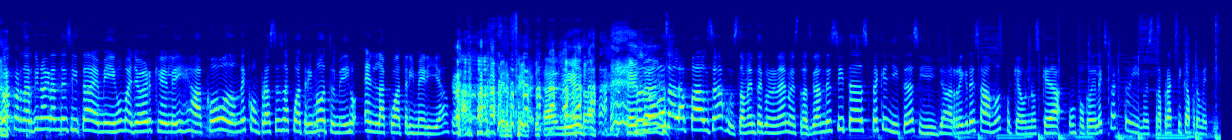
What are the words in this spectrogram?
hizo acordar de una grandecita de mi hijo mayor que le dije, Jacobo, ¿dónde compraste esa cuatrimoto? Y me dijo, en la cuatrimería. Perfecto. Así es. Nos vamos es. a la pausa justamente con una de nuestras grandes citas pequeñitas y ya regresamos porque aún nos queda un poco del experto y nuestra práctica prometida.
